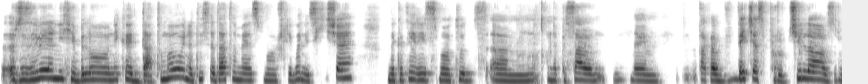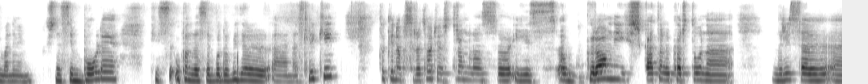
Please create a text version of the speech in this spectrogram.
rezerviranih je bilo nekaj datumov in na tiste datume smo šli ven iz hiše, na kateri smo tudi um, napisali, ne vem, taka večja sporočila, oziroma ne vem, kakšne simbole, ki se, upam, da se bodo videli a, na sliki. Tukaj na observatoriju Stromlo so iz ogromnih škatol kartona narisali a,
